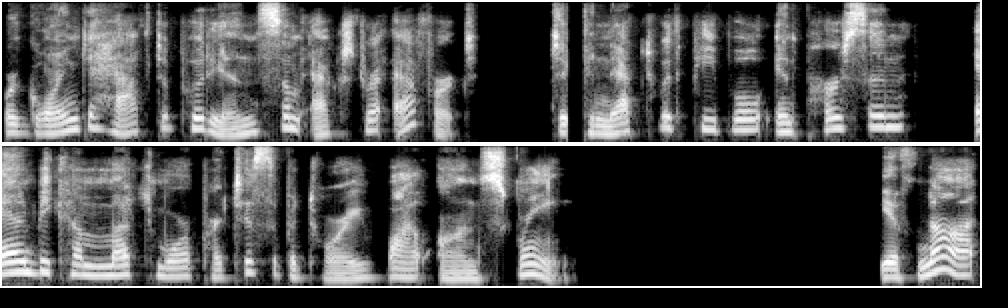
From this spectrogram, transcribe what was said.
we're going to have to put in some extra effort to connect with people in person and become much more participatory while on screen. If not,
